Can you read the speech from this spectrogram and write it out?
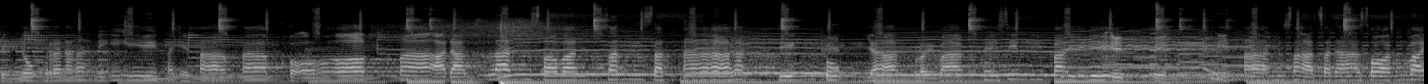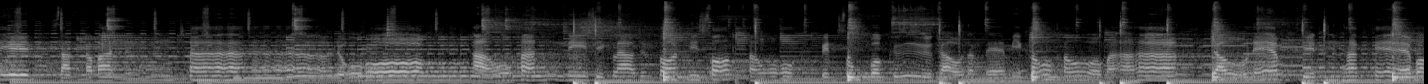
จึงยกพระนางนี้ให้ตามตามขอมาดังลั่นสวรรค์สันสัทธาทิ้งทุกอย่างปล่อยวางให้สิ้นไปเป็นนิทานศาสดาสอนไว้สักบันชา เอาพันนี้สิกล่าวถึงตอนที่สองเขาเป็นสุขบ่คือเก่าตั้งแต่มีเขาเข้ามา เจ้าแนมจิตหักแค่บ่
